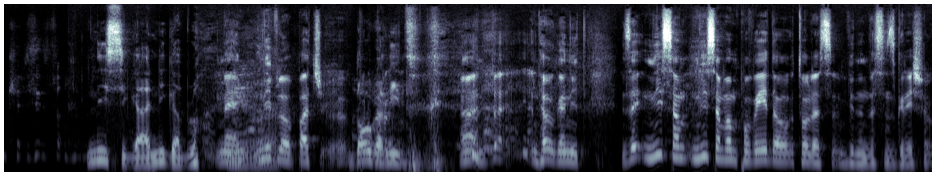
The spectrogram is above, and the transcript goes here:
ker si spomnim. Nisi ga, ni ga bilo. Ne, ni bilo pač. eh, Dolga nit. Dolga nit. Zdaj, nisem, nisem vam povedal, tole sem- vidim, da sem zgrešil.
